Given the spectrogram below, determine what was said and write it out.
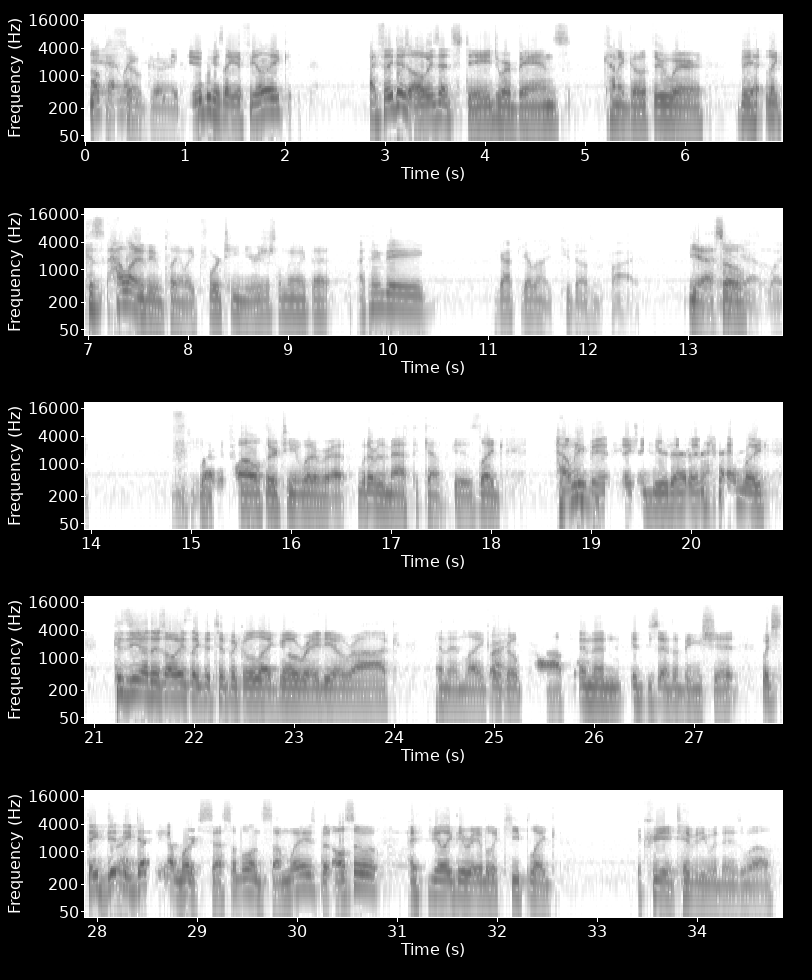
Yeah, Okay. and, So it's good. too, because like I feel like I feel like there's always that stage where bands kind of go through where they like because how long have they been playing? Like 14 years or something like that. I think they got together in like 2005. Yeah. So yeah, like 19. whatever 12 13 whatever uh, whatever the math account is like how many bands actually do that and, and like because you know there's always like the typical like go radio rock and then like Right. or go pop and then it just ends up being shit which they did they definitely got more accessible in some ways but also i feel like they were able to keep like the creativity with it as well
